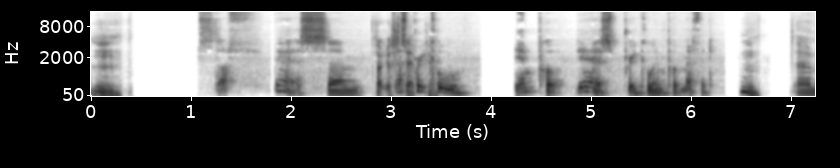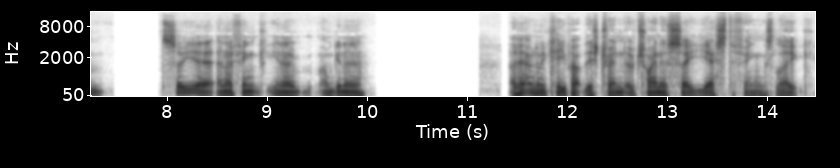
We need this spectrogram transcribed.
mm. stuff. Yeah, it's, um, like that's pretty cool input. Yeah, it's pretty cool input method. Hmm. Um, so yeah, and I think you know I'm gonna, I think I'm gonna keep up this trend of trying to say yes to things. Like,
